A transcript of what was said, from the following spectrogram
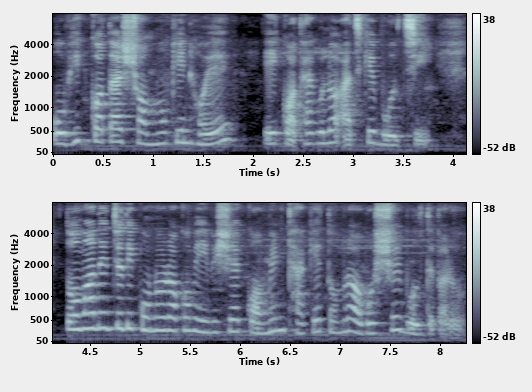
অভিজ্ঞতার সম্মুখীন হয়ে এই কথাগুলো আজকে বলছি। তোমাদের যদি কোনো রকম এই বিষয়ে কমেন্ট থাকে, তোমরা অবশ্যই বলতে পারো।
